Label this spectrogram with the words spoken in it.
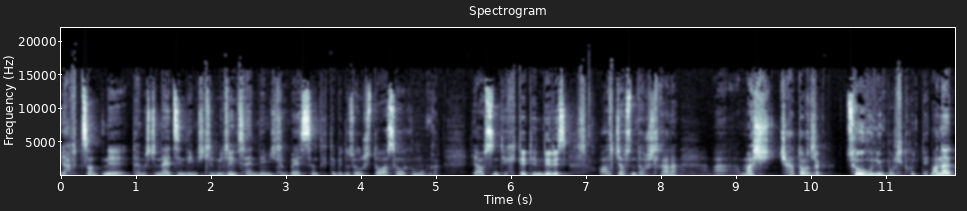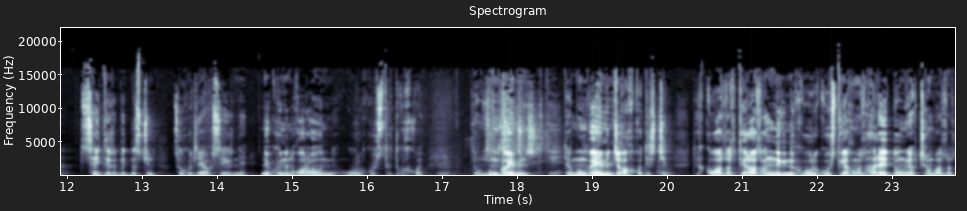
явцсан. Тэний тамирчин найзын дэмжлэг, нэлийн сайн дэмжлэг байсан. Гэхдээ биднээс өөрсдөө бас өөрхөн мөнгө явсан. Тэгвэл тэн дээрээс олж авсан туршлагаараа маш чадварлаг цөө хүнийг бүрэлдэхүүнтэй. Манай сая тэр биднес чинь цөөх хүлээ явсан ирнэ. Нэг хүн нь 3 хүн үүрэг гүйцэтгэдэг байхгүй юу? Тэг мөнгөө хэмнэ. Тэг мөнгөө хэмнэж байгаа байхгүй тэр чинь. Тэгэхгүй бол тэр болгоно нэг нэг үүрэг гүйцэтгэх юм бол 20 дүүн явчих юм бол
